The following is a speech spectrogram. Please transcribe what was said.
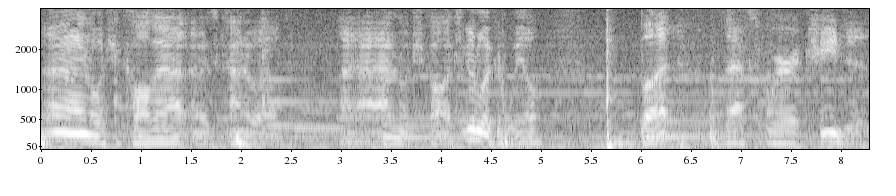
I don't know what you call that, uh, it's kind of a, I, I don't know what you call it, it's a good looking wheel, but that's where it changes.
